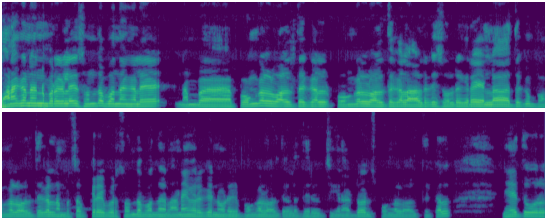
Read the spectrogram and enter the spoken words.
வணக்கம் நண்பர்களே சொந்த பந்தங்களே. நம்ம பொங்கல் வாழ்த்துக்கள் பொங்கல் வாழ்த்துக்கள் ஆல்ரெடி சொல்கிறேன் எல்லாத்துக்கும் பொங்கல் வாழ்த்துக்கள். நம்ம சப்ஸ்கிரைபர் சொந்த பந்தங்கள் அனைவருக்கும் என்னுடைய பொங்கல் வாழ்த்துக்களை தெரிவிச்சுக்கிறேன். அட்வான்ஸ் பொங்கல் வாழ்த்துக்கள். நேற்று ஒரு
